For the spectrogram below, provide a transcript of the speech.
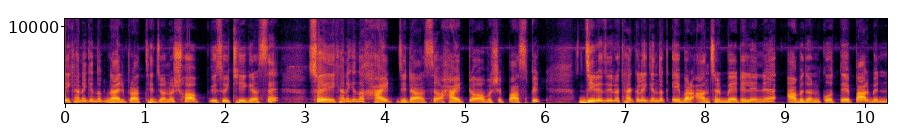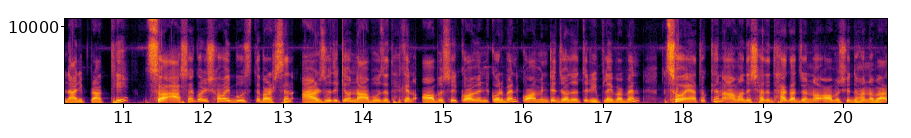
এইখানে কিন্তু নারী প্রার্থীর জন্য সব কিছুই ঠিক আছে। সো এইখানে কিন্তু হাইট যেটা আছে হাইটটা অবশ্যই পাঁচ ফিট জিরো জিরো থাকলে কিন্তু এবার আনসার ব্যাটালিয়নে আবেদন করতে পারবেন নারী প্রার্থী। সো আশা করি সবাই বুঝতে পারছেন। আর যদি কেউ না বুঝে থাকেন, অবশ্যই কমেন্ট করবেন। কমেন্টে যথাযথ রিপ্লাই পাবেন। সো এতক্ষণ আমাদের সাথে থাকার জন্য অবশ্যই ধন্যবাদ।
